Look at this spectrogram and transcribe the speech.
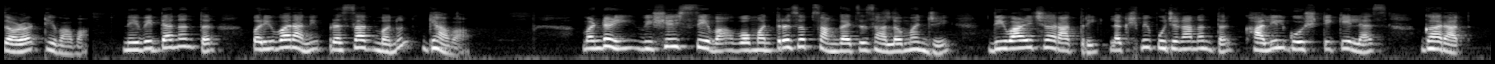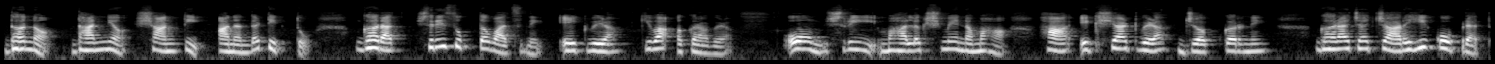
जळत ठेवावा. नैवेद्यानंतर परिवाराने प्रसाद म्हणून घ्यावा. मंडळी विशेष सेवा व मंत्रजप सांगायचं झालं म्हणजे दिवाळीच्या रात्री लक्ष्मीपूजनानंतर खालील गोष्टी केल्यास घरात धन धान्य शांती आनंद टिकतो. घरात श्रीसुक्त वाचणे एक वेळा किंवा अकरा वेळा. ओम श्री महालक्ष्मी नमहा हा एकशे आठ वेळा जप करणे. घराच्या चारही कोपऱ्यात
